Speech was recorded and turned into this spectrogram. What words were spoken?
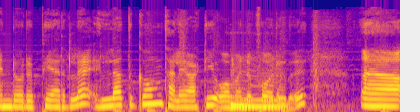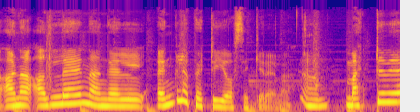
என்ற ஒரு பேரில் எல்லாத்துக்கும் தலையாட்டி ஓமண்டு. போகிறது ஆனால் அதில் நாங்கள் எங்களை பற்றி யோசிக்கிறேன். மற்றவே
